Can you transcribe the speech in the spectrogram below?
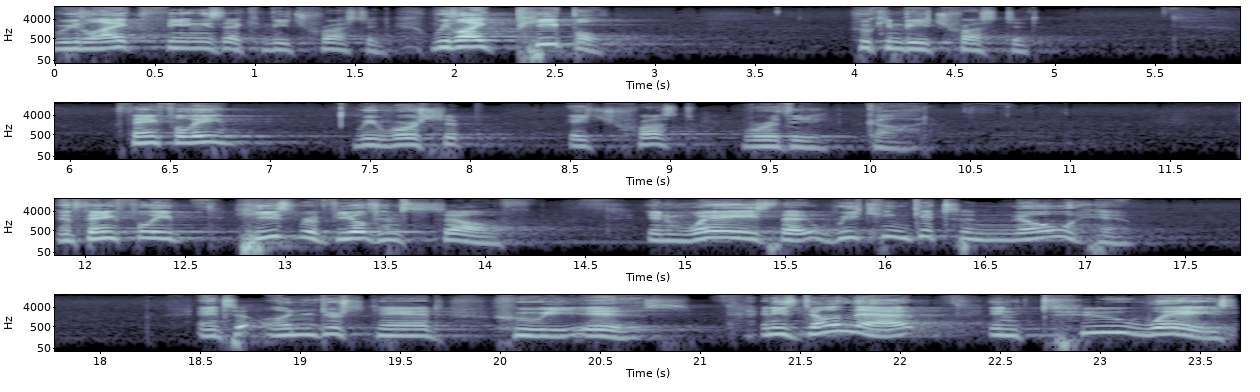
We like things that can be trusted. We like people who can be trusted. Thankfully, we worship a trustworthy God. And thankfully, He's revealed Himself in ways that we can get to know Him and to understand who He is. And He's done that in two ways.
